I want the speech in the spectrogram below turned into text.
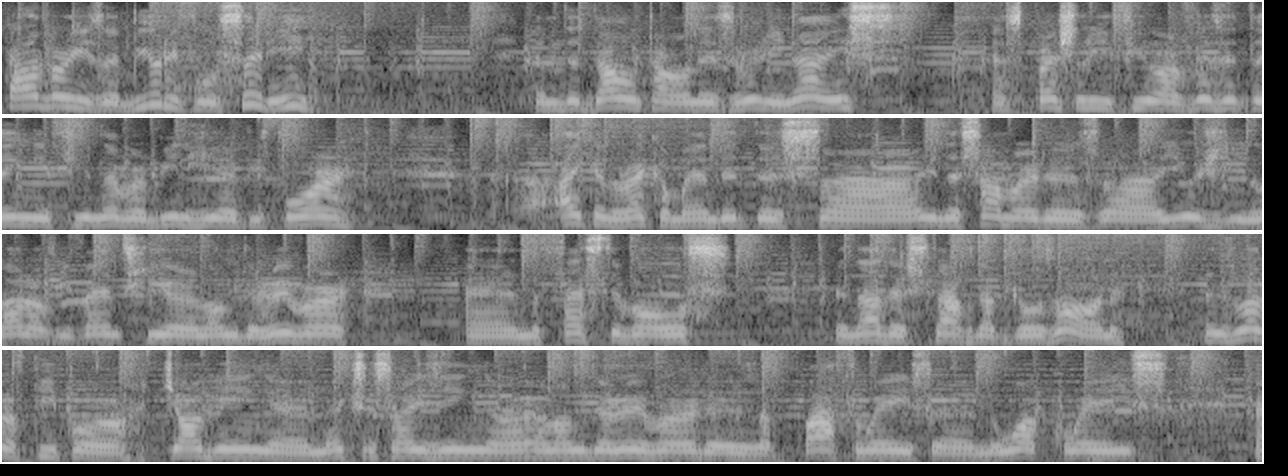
Calgary is a beautiful city and the downtown is really nice, especially if you are visiting, if you've never been here before. I can recommend it. There's, uh, in the summer there's uh, usually a lot of events here along the river and the festivals and other stuff that goes on. There's a lot of people jogging and exercising uh, along the river. There's uh, pathways and walkways, uh,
